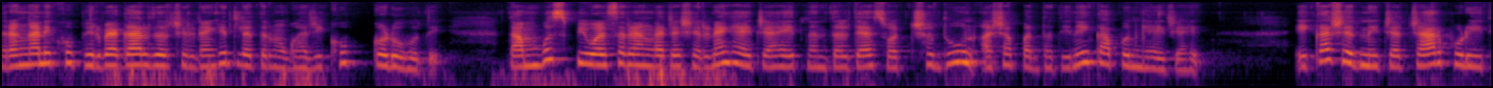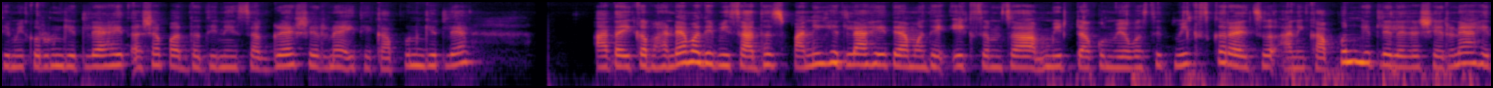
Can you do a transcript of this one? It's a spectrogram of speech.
रंगाने खूप हिरव्यागार जर शेरण्या घेतल्या तर मग भाजी खूप कडू होते. तांबूस पिवळसर रंगाच्या शेरण्या घ्यायच्या आहेत नंतर त्या स्वच्छ धुवून अशा पद्धतीने कापून घ्यायच्या आहेत. एका शेरणीच्या चार फोडी इथे मी करून घेतल्या आहेत अशा पद्धतीने सगळ्या शेरण्या इथे कापून घेतल्या. आता एका भांड्यामध्ये मी साधंच पाणी घेतलं आहे त्यामध्ये एक चमचा मीठ टाकून व्यवस्थित मिक्स करायचं आणि कापून घेतलेल्या ज्या शेरण्या आहेत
